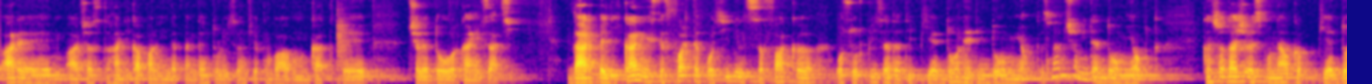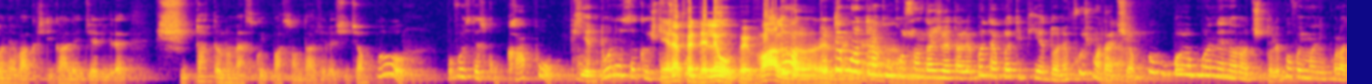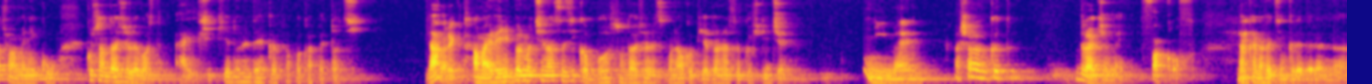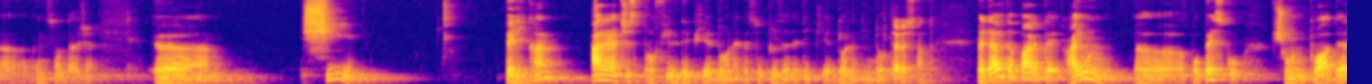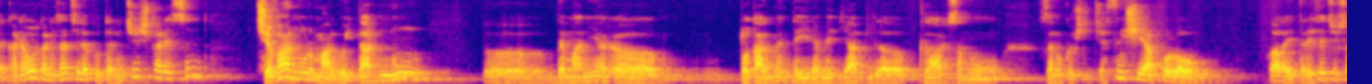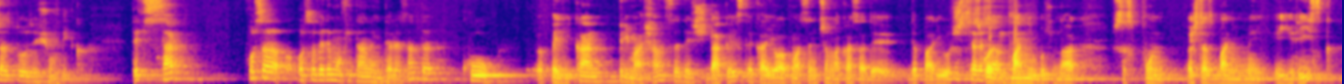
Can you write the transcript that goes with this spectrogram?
are acest handicap al independentului să nu fie cumva mâncat de cele două organizații. Dar Pelican este foarte posibil să facă o surpriză de tip Piedone din 2008. Îți mai aminte în 2008 când sondajele spuneau că Piedone va câștiga alegerile și toată lumea scuipa sondajele și zicea, bă, bă, voi sunteți cu capul? Piedone să câștige? Era PDL-ul pe val. Da, du-te mă dracu cu sondajele tale, bă, te-a plătit Piedone, fugi mă da. Dacia, bă, bă, bă, nenorocitule, bă, voi manipulați oamenii cu, cu sondajele voastre. Ai și Piedone de a călca pe cap pe toți. Da? Corect. A mai venit pe urmă cineva să zică, bă, sondajele spuneau că Piedone să câștige. Nimeni. Așa încât, dragii mei, fuck off. Dacă nu aveți încredere în, în sondaje. Uh, și Pelican are acest profil de piedone, de surpriză de tip piedone din două. Interesant. Pe de altă parte, ai un uh, Popescu și un Toader care au organizațiile puternice și care sunt ceva în urma lui, dar nu uh, de manieră totalmente iremediabilă, clar să nu, să nu câștige. Sunt și acolo, ăla e 30 și 20 un pic. Deci s-ar o să, o să vedem o finală interesantă cu Pelican prima șansă, deci dacă este ca eu acum să mergem la casa de, de pariuri și să scot bani în buzunar și să spun ăștia sunt banii mei, îi risc,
